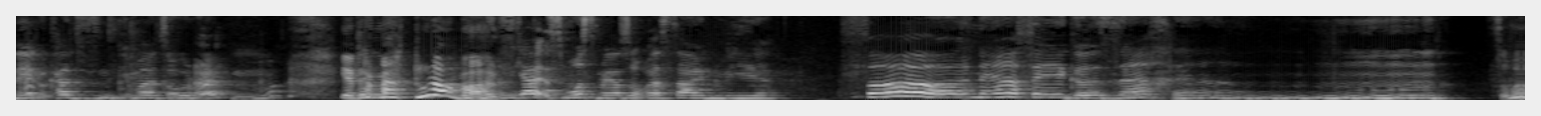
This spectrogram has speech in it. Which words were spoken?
nee, nee, du kannst es nicht immer so rappen. Ja, dann mach du doch was. Ja, es muss mehr sowas sein wie voll nervige Sachen. So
